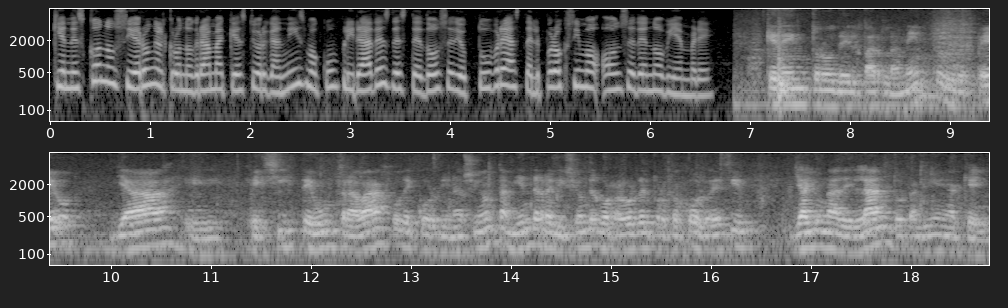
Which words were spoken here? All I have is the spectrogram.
quienes conocieron el cronograma que este organismo cumplirá desde este 12 de octubre hasta el próximo 11 de noviembre que dentro del Parlamento Europeo ya eh, existe un trabajo de coordinación también de revisión del borrador del protocolo, es decir, ya hay un adelanto también en aquello.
